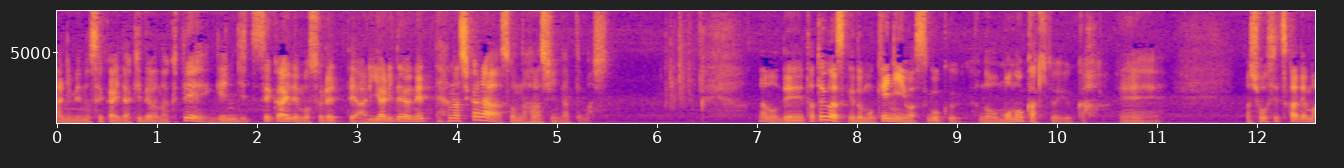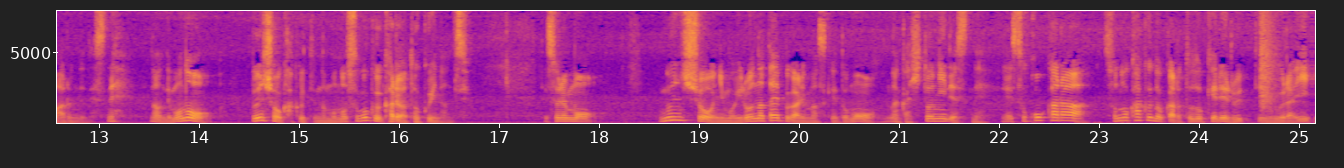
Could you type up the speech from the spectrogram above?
アニメの世界だけではなくて現実世界でもそれってありありだよねって話からそんな話になってました。なので例えばですけどもケニーはすごくあの物書きというか、えー、小説家でもあるんでですね。なので物を文章を書くっていうのはものすごく彼は得意なんですよ。でそれも文章にもいろんなタイプがありますけどもなんか人にですねそこからその角度から届けれるっていうぐらい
